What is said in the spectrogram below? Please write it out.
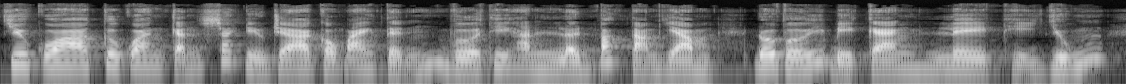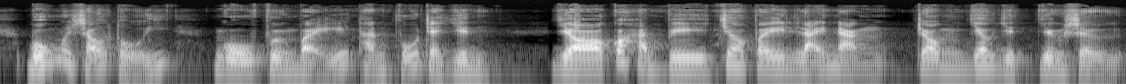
chiều qua, cơ quan cảnh sát điều tra công an tỉnh vừa thi hành lệnh bắt tạm giam đối với bị can Lê Thị Dúng, 46 tuổi, ngụ phường 7, thành phố Trà Vinh do có hành vi cho vay lãi nặng trong giao dịch dân sự.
